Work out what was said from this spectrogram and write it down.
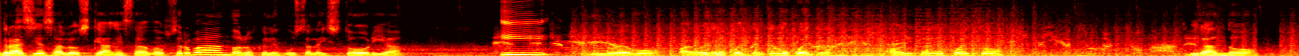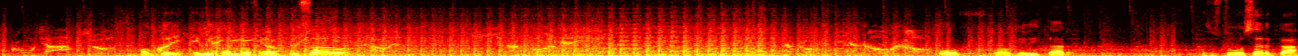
Gracias a los que han estado observando, a los que les gusta la historia. Y luego, bueno, ahorita les cuento, ahorita les cuento. Ahorita les cuento, mirando. Ok, evitando fuego cruzado. Uf, tengo que evitar. Eso estuvo cerca.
